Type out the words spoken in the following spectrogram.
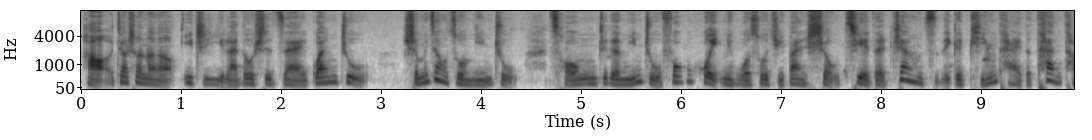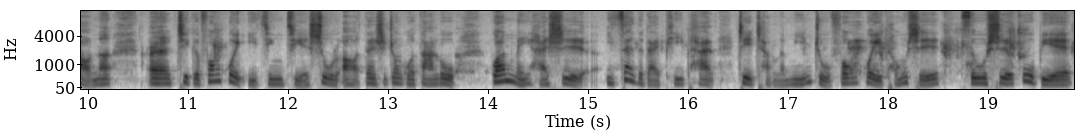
好，教授呢一直以来都是在关注。什么叫做民主？从这个民主峰会，美国所举办首届的这样子的一个平台的探讨呢？呃这个峰会已经结束了啊，但是中国大陆官媒还是一再的来批判这场的民主峰会，同时似乎是互别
